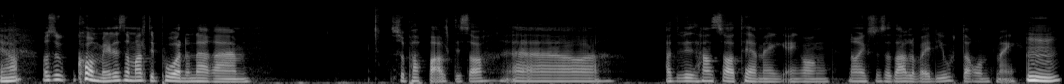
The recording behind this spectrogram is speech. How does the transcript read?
Ja. Og så kom jeg liksom alltid på den der eh, Som pappa alltid sa. eh, at vi, han sa til meg en gang, når jeg syntes at alle var idioter rundt meg Mm.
